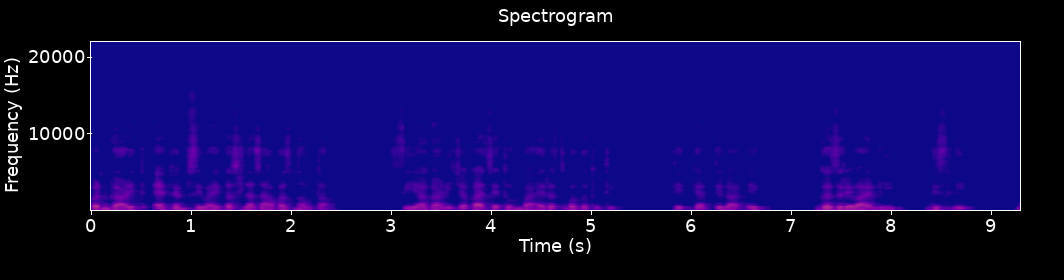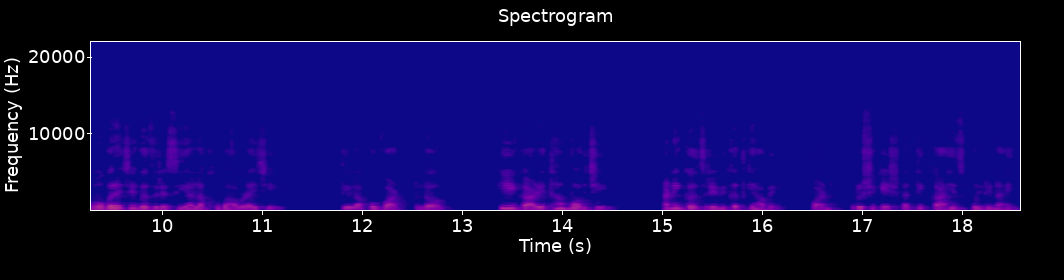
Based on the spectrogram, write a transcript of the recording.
पण गाडीत एफ एम शिवाय कसलाच आवाज नव्हता. सिया गाडीच्या काचेतून बाहेरच बघत होती. तितक्यात तिला एक गजरेवाली दिसली. मोगऱ्याचे गजरे सियाला खूप आवडायचे. तिला खूप वाटलं की गाडी थांबवायची आणि गजरे विकत घ्यावे. पण ऋषिकेशला ती काहीच बोलली नाही.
